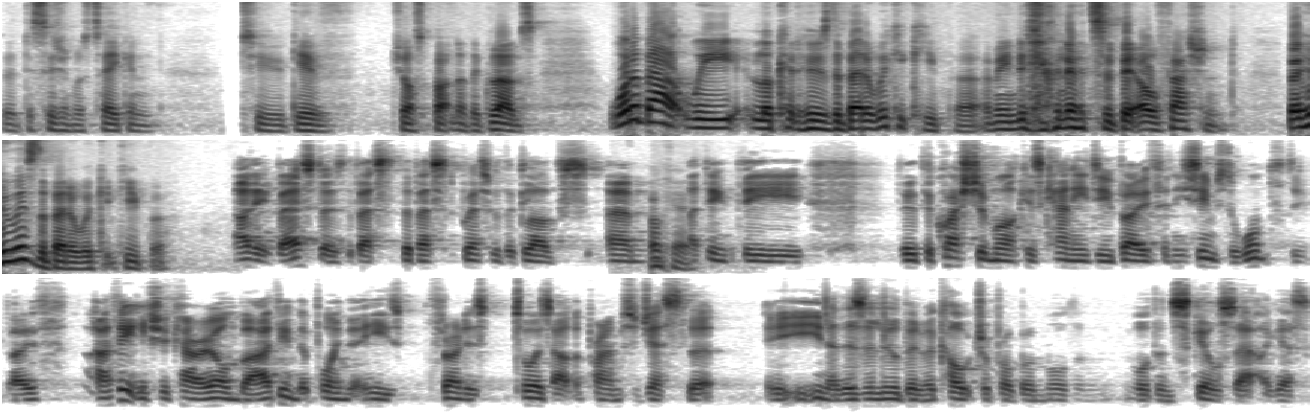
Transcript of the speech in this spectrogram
the decision was taken to give Jos Buttler the gloves. What about we look at who's the better wicketkeeper? I mean, I know it's a bit old-fashioned, but who is the better wicketkeeper? I think Bairstow is the best, the best, best with the gloves. Um, Okay. I think the, the the question mark is can he do both, and he seems to want to do both. I think he should carry on, but I think the point that he's thrown his toys out the pram suggests that you know there's a little bit of a culture problem more than more than skill set, I guess.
